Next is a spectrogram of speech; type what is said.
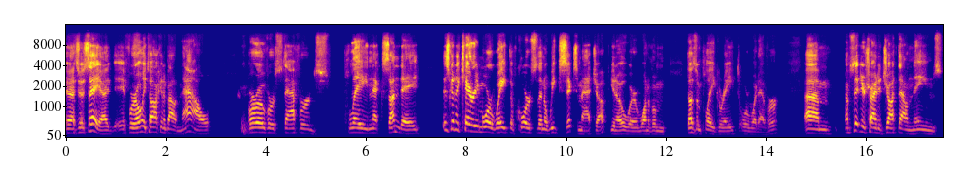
As I say, if we're only talking about now, Burrow versus Stafford's play next Sunday is going to carry more weight, of course, than a Week Six matchup. You know, where one of them doesn't play great or whatever. Um, I'm sitting here trying to jot down names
